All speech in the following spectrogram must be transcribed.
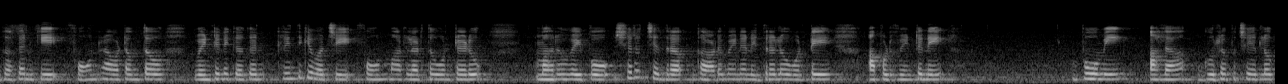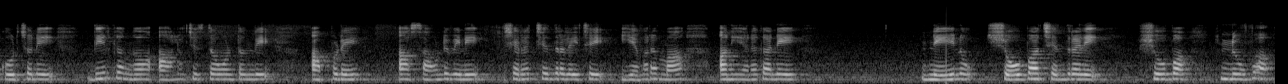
గగన్కి ఫోన్ రావడంతో వెంటనే గగన్ క్రిందికి వచ్చి ఫోన్ మాట్లాడుతూ ఉంటాడు. మరోవైపు శరత్ చంద్ర గాఢమైన నిద్రలో ఉంటే అప్పుడు వెంటనే భూమి అలా గుర్రపు చైర్లో కూర్చొని దీర్ఘంగా ఆలోచిస్తూ ఉంటుంది. అప్పుడే ఆ సౌండ్ విని శరత్చంద్ర లేచి ఎవరమ్మా? అని అనగానే నేను శోభా చంద్రని. శోభ నువ్వా?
